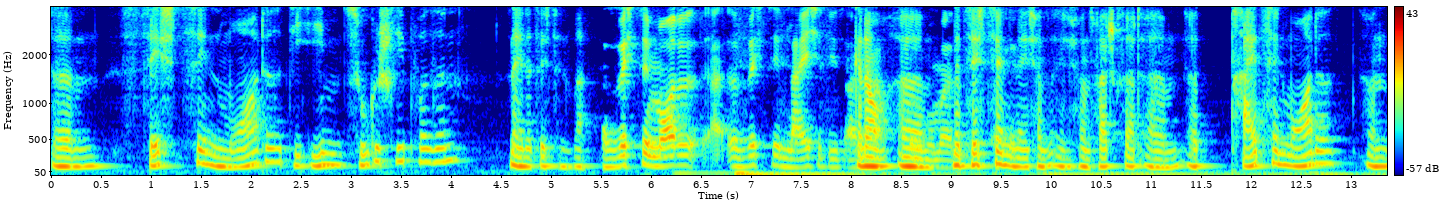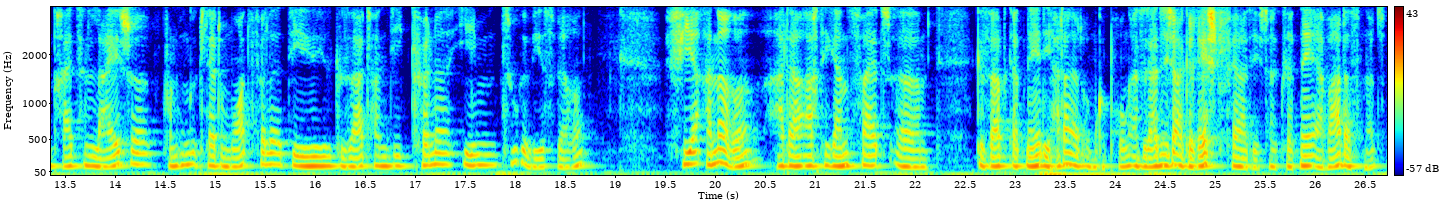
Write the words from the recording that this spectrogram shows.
ähm, 16 Morde, die ihm zugeschrieben worden sind. Nein, nicht 16, war. Also 16 Morde, äh, 16 Leiche, die es Genau, man- nicht 16, nee, ich habe es falsch gesagt. Ähm, äh, 13 Morde und 13 Leiche von ungeklärten Mordfällen, die gesagt haben, die könne ihm zugewiesen wäre. Vier andere hat er auch die ganze Zeit äh, gesagt, grad, nee, die hat er nicht umgebracht. Also der hat sich auch gerechtfertigt, hat gesagt, nee, er war das nicht.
